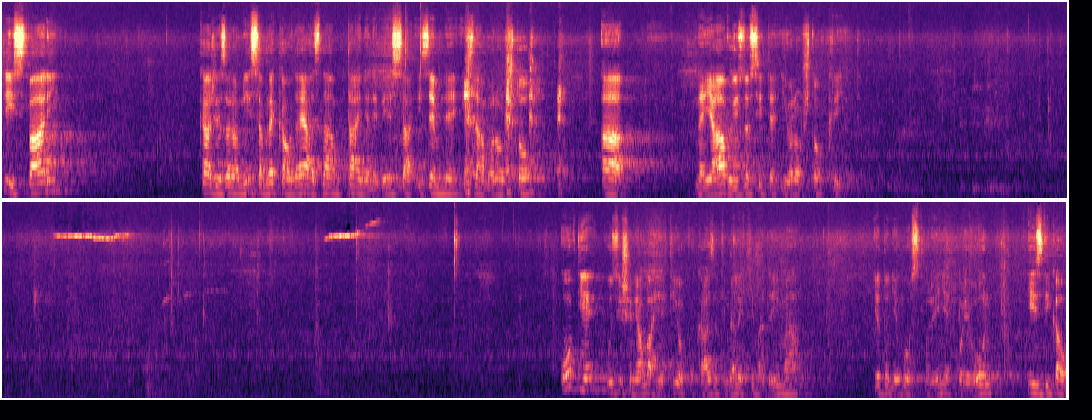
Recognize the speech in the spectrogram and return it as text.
tih stvari, kaže, zar vam nisam rekao da ja znam tajne nebesa i zemlje i znam ono što a, na javu iznosite i ono što krijete. Ovdje uzvišeni Allah je tio pokazati melekima da ima jedno njegovo stvorenje koje on izdigao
